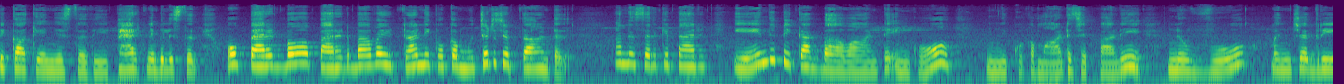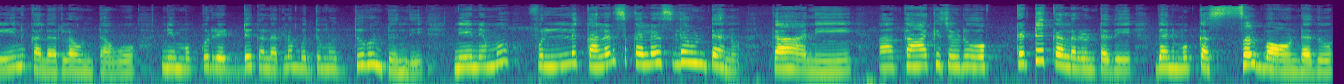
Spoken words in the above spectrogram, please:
పికాక్ ఏం చేస్తుంది? ప్యారెట్ని పిలుస్తుంది. ఓ ప్యారెట్ బావా ప్యారెట్ బావా ఇట్రా నీకు ఒక ముచ్చట చెప్తా అంటుంది. అనేసరికి ప్యారెట్ ఏంది పికాక్ బావా? అంటే ఇంకో నీకు ఒక మాట చెప్పాలి. నువ్వు మంచిగా గ్రీన్ కలర్లో ఉంటావు. నీ ముక్కు రెడ్ కలర్లో ముద్దు ముద్దుగా ఉంటుంది. నేనేమో ఫుల్ కలర్స్ కలర్స్లో ఉంటాను. కానీ కాకి చూడు ఒక్కటే కలర్ ఉంటుంది. దాని ముక్క అస్సలు బాగుండదు.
